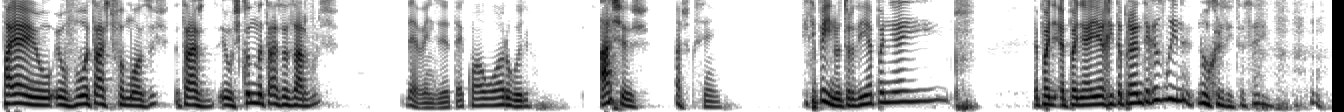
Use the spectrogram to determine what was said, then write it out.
Pá, é, eu, eu vou atrás de famosos, atrás de- eu escondo-me atrás das árvores. Devem dizer até com algum orgulho. Achas? Acho que sim. E tipo, aí no outro dia apanhei. pff, Apanhei, apanhei a Rita Pereira a gasolina. Não acredito, a sério.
